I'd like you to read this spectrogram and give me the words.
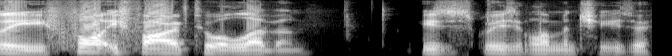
See, 45 to 11. Easy squeezing lemon cheesy.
